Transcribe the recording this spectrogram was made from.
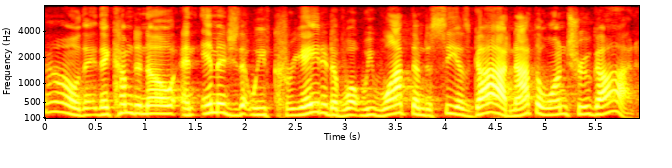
No, they, they come to know an image that we've created of what we want them to see as God, not the one true God.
